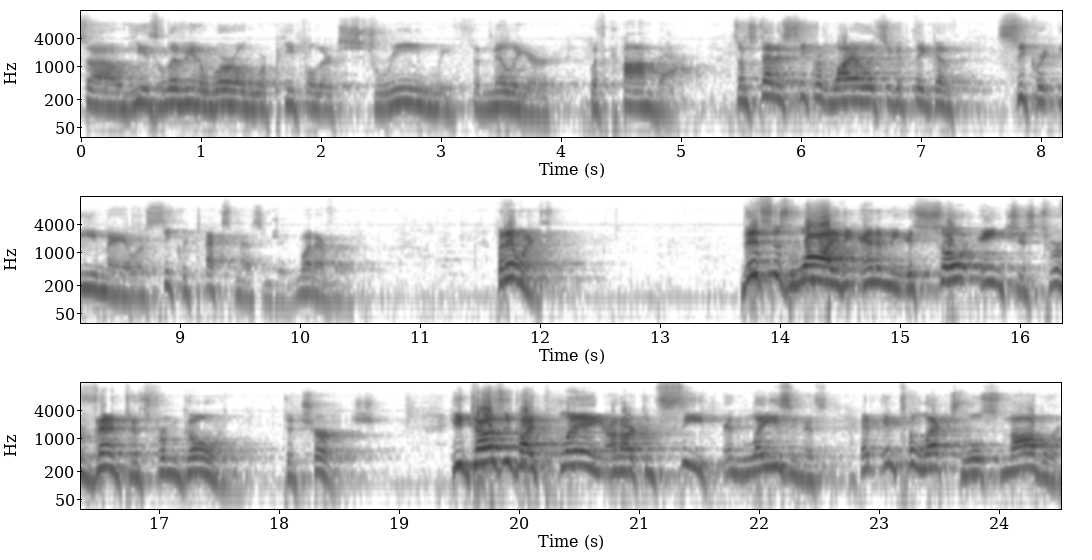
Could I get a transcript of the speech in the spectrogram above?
So he's living in a world where people are extremely familiar with combat. So instead of secret wireless, you could think of secret email or secret text messaging, whatever. But anyways, this is why the enemy is so anxious to prevent us from going to church. He does it by playing on our conceit and laziness and intellectual snobbery.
